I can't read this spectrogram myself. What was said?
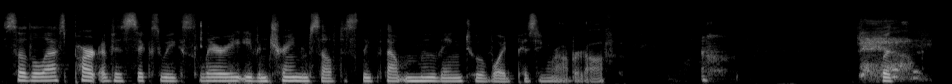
So, the last part of his six weeks, Larry even trained himself to sleep without moving to avoid pissing Robert off. But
